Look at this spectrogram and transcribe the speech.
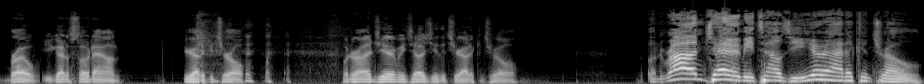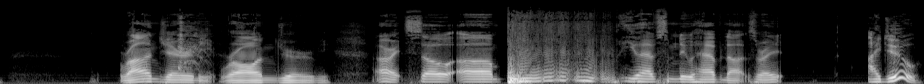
bro, you got to slow down. You're out of control. when Ron Jeremy tells you that you're out of control, When Ron Jeremy tells you you're out of control. Ron Jeremy. Ron Jeremy. All right, so um, you have some new have-nots, right? I do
